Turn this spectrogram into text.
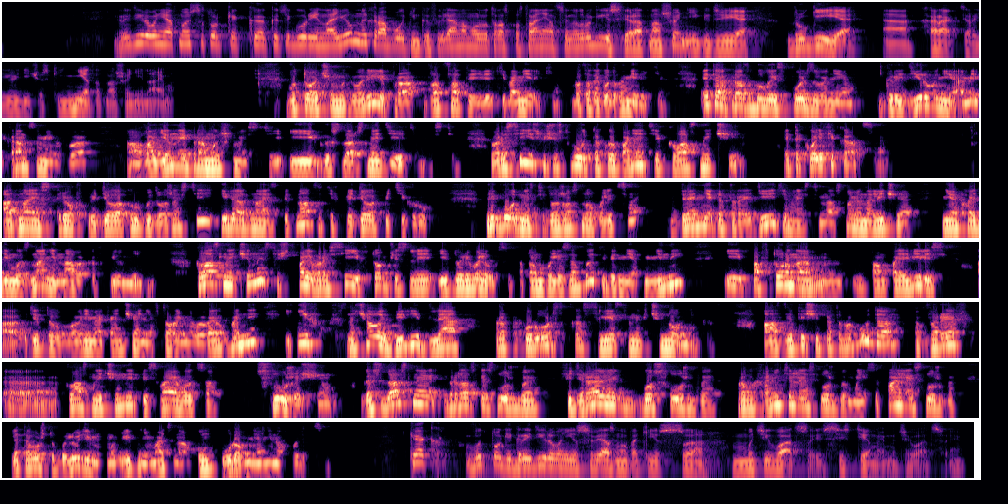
Градирование относится только к категории наемных работников или оно может распространяться и на другие сферы отношений, где другие а, характер юридический, нет отношений найма? Вот то, о чем мы говорили про 20-е веки в Америке, 20-е годы в Америке, это как раз было использование градирования американцами в а, военной промышленности и государственной деятельности. В России существует такое понятие «классный чин». Это квалификация. Одна из трех в пределах группы должностей или одна из 15 в пределах пяти групп. Пригодности должностного лица для некоторой деятельности на основе наличия необходимых знаний, навыков и умений. Классные чины существовали в России в том числе и до революции, потом были забыты, вернее отменены, и повторно появились а, где-то во время окончания Второй мировой войны, и их сначала ввели для прокурорско-следственных чиновников. А с 2005 года в РФ э, классные чины присваиваются служащим государственной гражданской службы, федеральной госслужбы, правоохранительные службы, муниципальные службы, для того, чтобы люди могли понимать, на каком уровне они находятся. Как в итоге градирование связано такие с мотивацией, с системой мотивации?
